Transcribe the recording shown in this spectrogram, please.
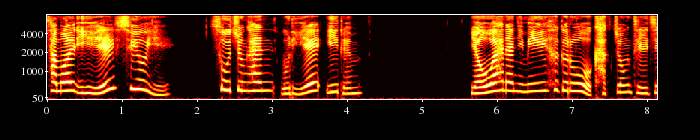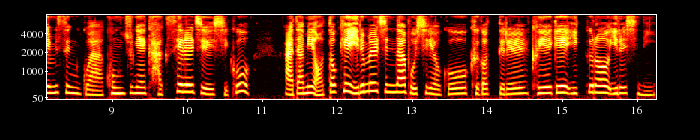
3월 2일 수요일 소중한 우리의 이름 여호와 하나님이 흙으로 각종 들짐승과 공중의 각 새를 지으시고 아담이 어떻게 이름을 짓나 보시려고 그것들을 그에게 이끌어 이르시니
